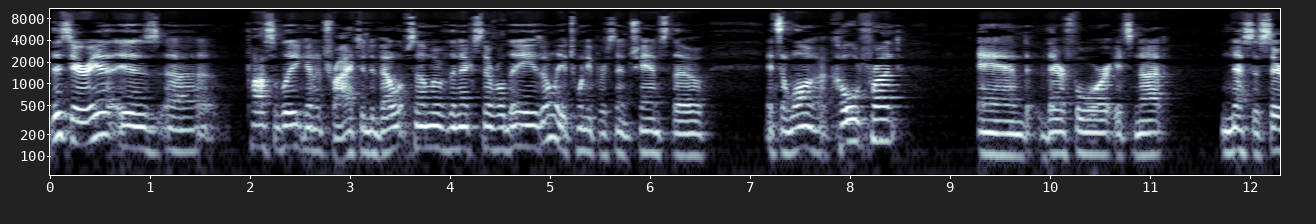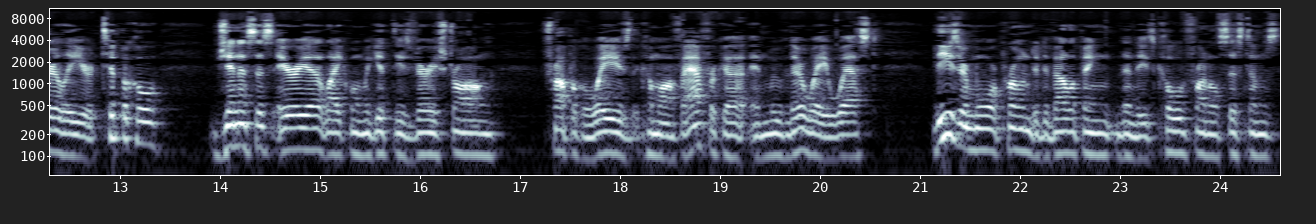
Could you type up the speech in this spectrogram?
This area is uh, possibly going to try to develop some over the next several days. Only a 20% chance, though. It's along a cold front, and therefore it's not necessarily your typical Genesis area, like when we get these very strong tropical waves that come off Africa and move their way west. These are more prone to developing than these cold frontal systems.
